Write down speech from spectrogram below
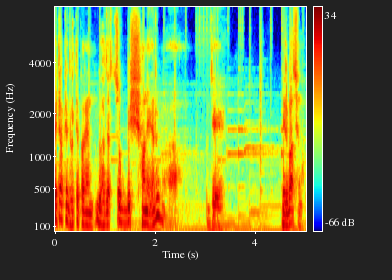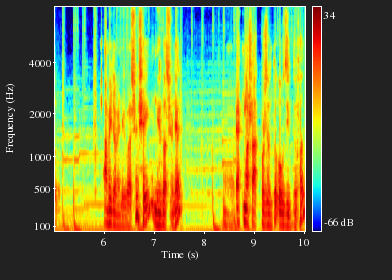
এটা আপনি ধরতে পারেন দু হাজার চব্বিশ সনের যে নির্বাচন হলো। আমিডামি নির্বাচন, সেই নির্বাচনের এক মাস আগ পর্যন্ত অজিত দোভাল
